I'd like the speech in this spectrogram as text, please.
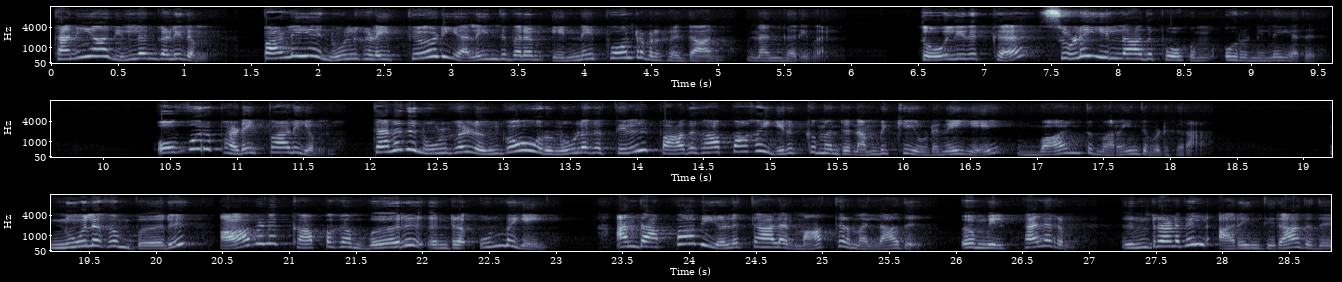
தனியார் இல்லங்களிலும் பழைய நூல்களை தேடி அலைந்து வரும் என்னை போன்றவர்கள்தான் நன்கறிவர். தோலிருக்க சுளை இல்லாது போகும் ஒரு நிலை அது. ஒவ்வொரு படைப்பாளியும் தனது நூல்கள் எங்கோ ஒரு நூலகத்தில் பாதுகாப்பாக இருக்கும் என்ற நம்பிக்கையுடனேயே வாழ்ந்து மறைந்து விடுகிறான். நூலகம் வேறு ஆவணக் காப்பகம் வேறு என்ற உண்மையை அந்த அப்பாவி எழுத்தாளர் மாத்திரமல்லாது எம்மில் பலரும் இன்றளவில் அறிந்திராதது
